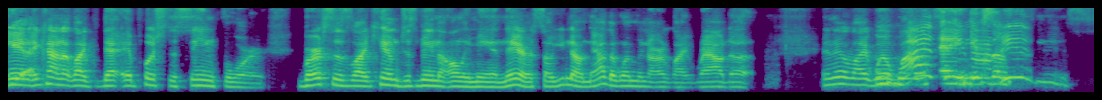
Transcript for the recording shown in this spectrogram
And yeah. it kind of like that it pushed the scene forward versus like him just being the only man there. So you know now the women are like riled up, and they're like, "Well, why is it my business?"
